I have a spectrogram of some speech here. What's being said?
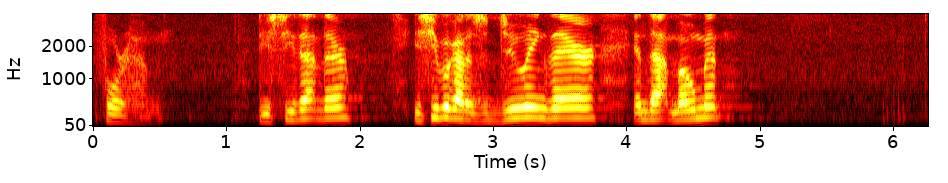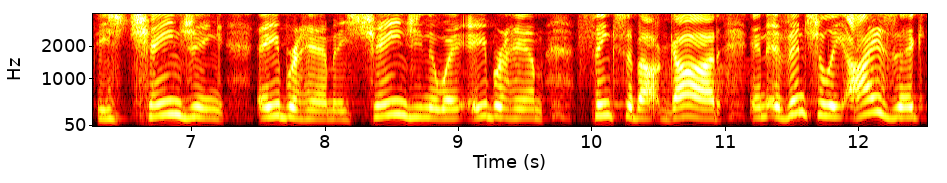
for him. Do you see that there? You see what God is doing there in that moment? He's changing Abraham and he's changing the way Abraham thinks about God. And eventually, Isaac,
